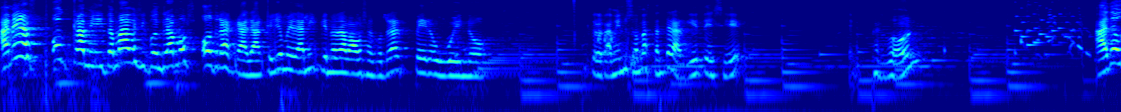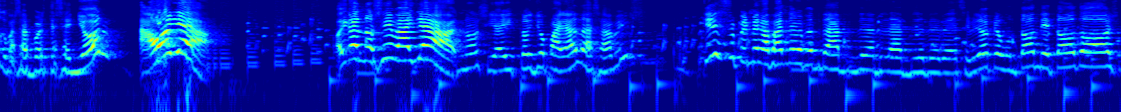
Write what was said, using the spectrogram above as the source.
A menos un caminito más, a ver si encontramos otra cara Que yo me da a mí que no la vamos a encontrar Pero bueno Que los caminos son bastante larguetes, ¿eh? ¿Perdón? Ah, ¿tengo que pasar por este señor? ¡Ahora! Oigan, no se vaya No, si ahí estoy yo parada, ¿sabes? ¿Quién es el super mega fan de... Se vio preguntón de todos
